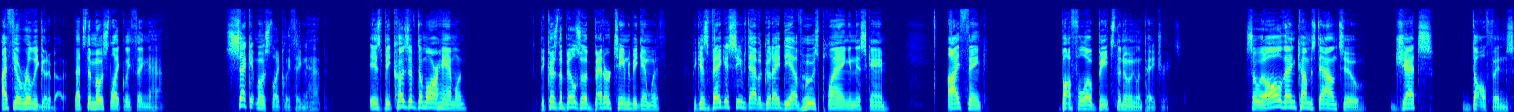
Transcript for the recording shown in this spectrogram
I feel really good about it. That's the most likely thing to happen. Second most likely thing to happen is because of Damar Hamlin, because the Bills are the better team to begin with, because Vegas seems to have a good idea of who's playing in this game. I think Buffalo beats the New England Patriots. So it all then comes down to Jets, Dolphins,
